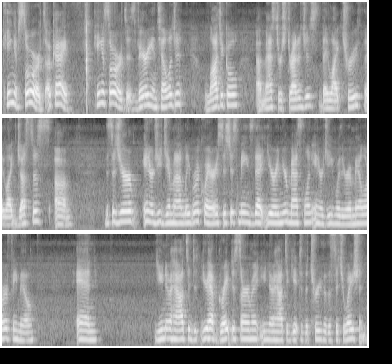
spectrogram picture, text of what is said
King of Swords. Okay, King of Swords is very intelligent, logical, a master strategist. They like truth. They like justice. Um, this is your energy, Gemini, Libra, Aquarius. This just means that you're in your masculine energy, whether you're a male or a female. And you know how to, you have great discernment. You know how to get to the truth of the situation.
